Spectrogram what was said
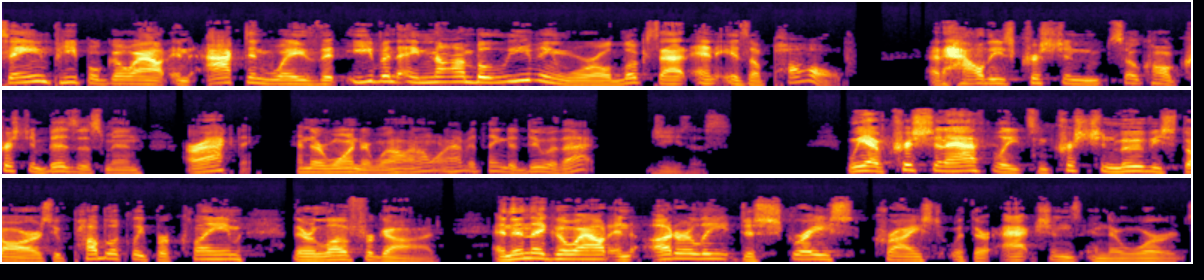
same people go out and act in ways that even a non believing world looks at and is appalled at how these Christian, so called Christian businessmen are acting. And they're wondering, well, I don't want to have anything to do with that, Jesus. We have Christian athletes and Christian movie stars who publicly proclaim their love for God. And then they go out and utterly disgrace Christ with their actions and their words.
